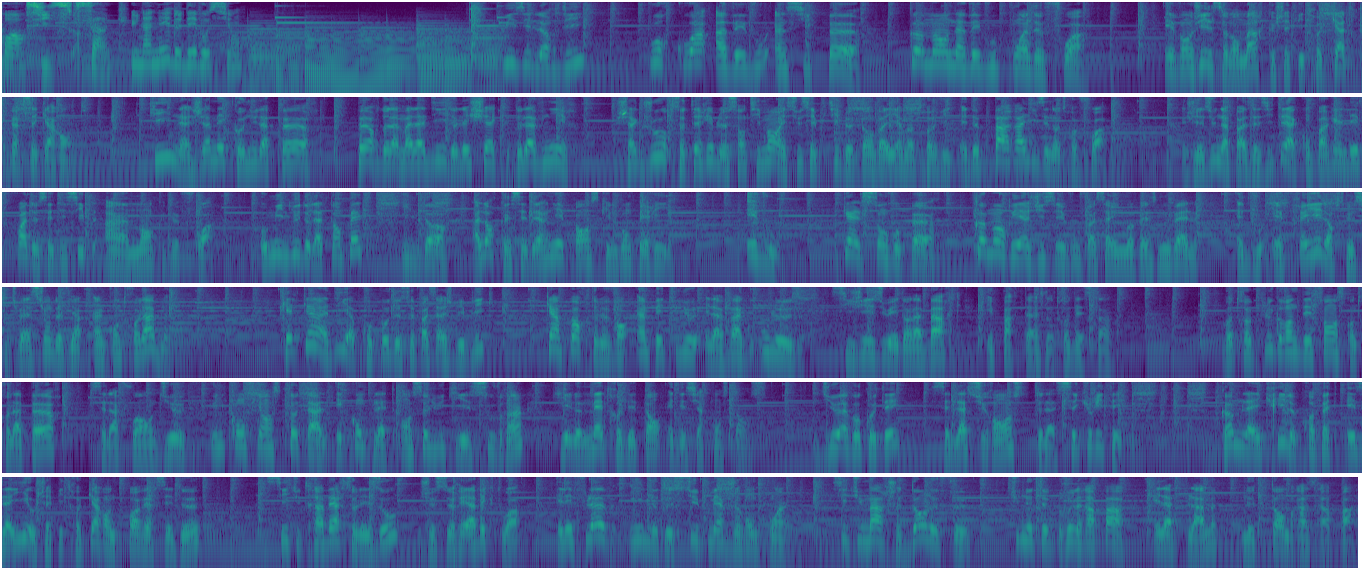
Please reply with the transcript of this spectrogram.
3, 6. 5. Une année de dévotion. Puis il leur dit Pourquoi avez-vous ainsi peur? Comment n'avez-vous point de foi? Évangile selon Marc chapitre 4 verset 40. Qui n'a jamais connu la peur? Peur de la maladie, de l'échec, de l'avenir? Chaque jour, ce terrible sentiment est susceptible d'envahir notre vie et de paralyser notre foi. Jésus n'a pas hésité à comparer l'effroi de ses disciples à un manque de foi. Au milieu de la tempête, il dort, alors que ces derniers pensent qu'ils vont périr. Et vous Quelles sont vos peurs? Comment réagissez-vous face à une mauvaise nouvelle? Êtes-vous effrayé lorsqu'une situation devient incontrôlable? Quelqu'un a dit à propos de ce passage biblique Qu'importe le vent impétueux et la vague houleuse, si Jésus est dans la barque et partage notre destin. Votre plus grande défense contre la peur, c'est la foi en Dieu, une confiance totale et complète en celui qui est souverain, qui est le maître des temps et des circonstances. Dieu à vos côtés, c'est l'assurance de la sécurité. Comme l'a écrit le prophète Ésaïe au chapitre 43 verset 2, Si tu traverses les eaux, je serai avec toi, et les fleuves, ils ne te submergeront point. Si tu marches dans le feu, tu ne te brûleras pas, et la flamme ne t'embrasera pas.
